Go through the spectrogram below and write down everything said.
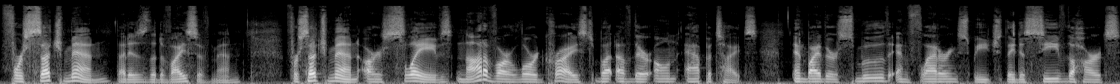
For such men, that is, the divisive men, for such men are slaves not of our Lord Christ, but of their own appetites, and by their smooth and flattering speech they deceive the hearts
